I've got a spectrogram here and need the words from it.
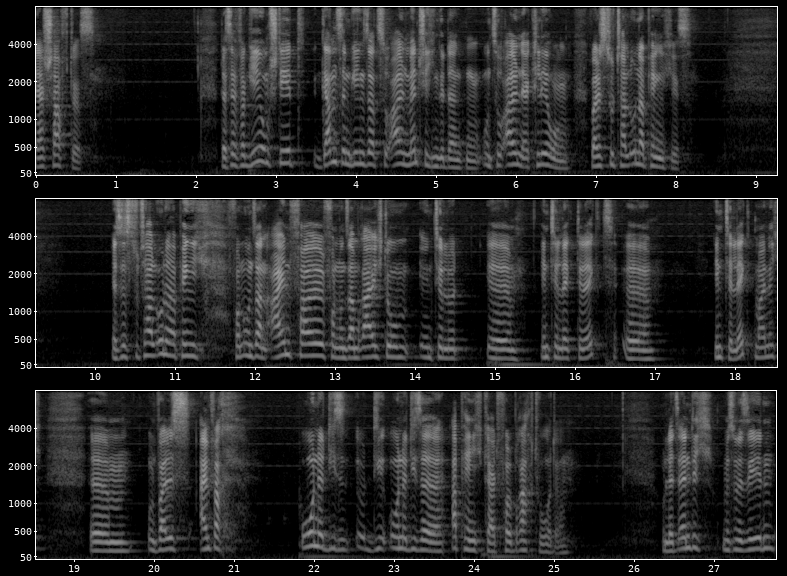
Er schafft es. Das Evangelium steht ganz im Gegensatz zu allen menschlichen Gedanken und zu allen Erklärungen, weil es total unabhängig ist. Es ist total unabhängig von unserem Einfall, von unserem Reichtum, Intellekt, äh, Intellekt, äh, Intellekt meine ich, ähm, und weil es einfach ohne diese, die, ohne diese Abhängigkeit vollbracht wurde. Und letztendlich müssen wir sehen,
